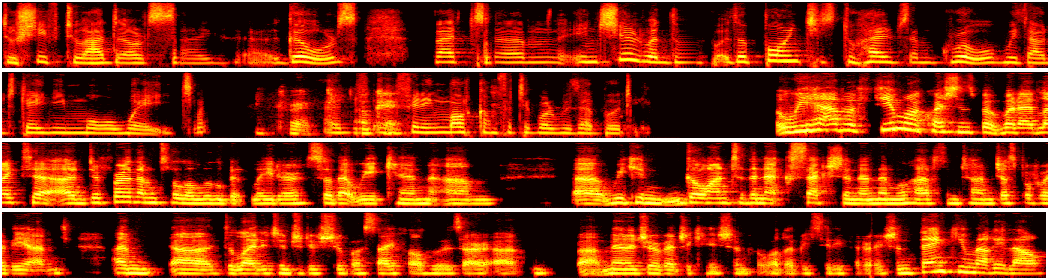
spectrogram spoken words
to shift to adults uh, uh, goals but um, in children, the, the point is to help them grow without gaining more weight. Correct. And, okay. and feeling more comfortable with their body. We have a few more questions, but what I'd like to uh, defer them till a little bit later so that we can um, uh, we can go on to the next section and then we'll have some time just before the end. I'm uh, delighted to introduce Shubo Saiful, who is our uh, uh, Manager of Education for World Obesity Federation. Thank you, Marie-Laure,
